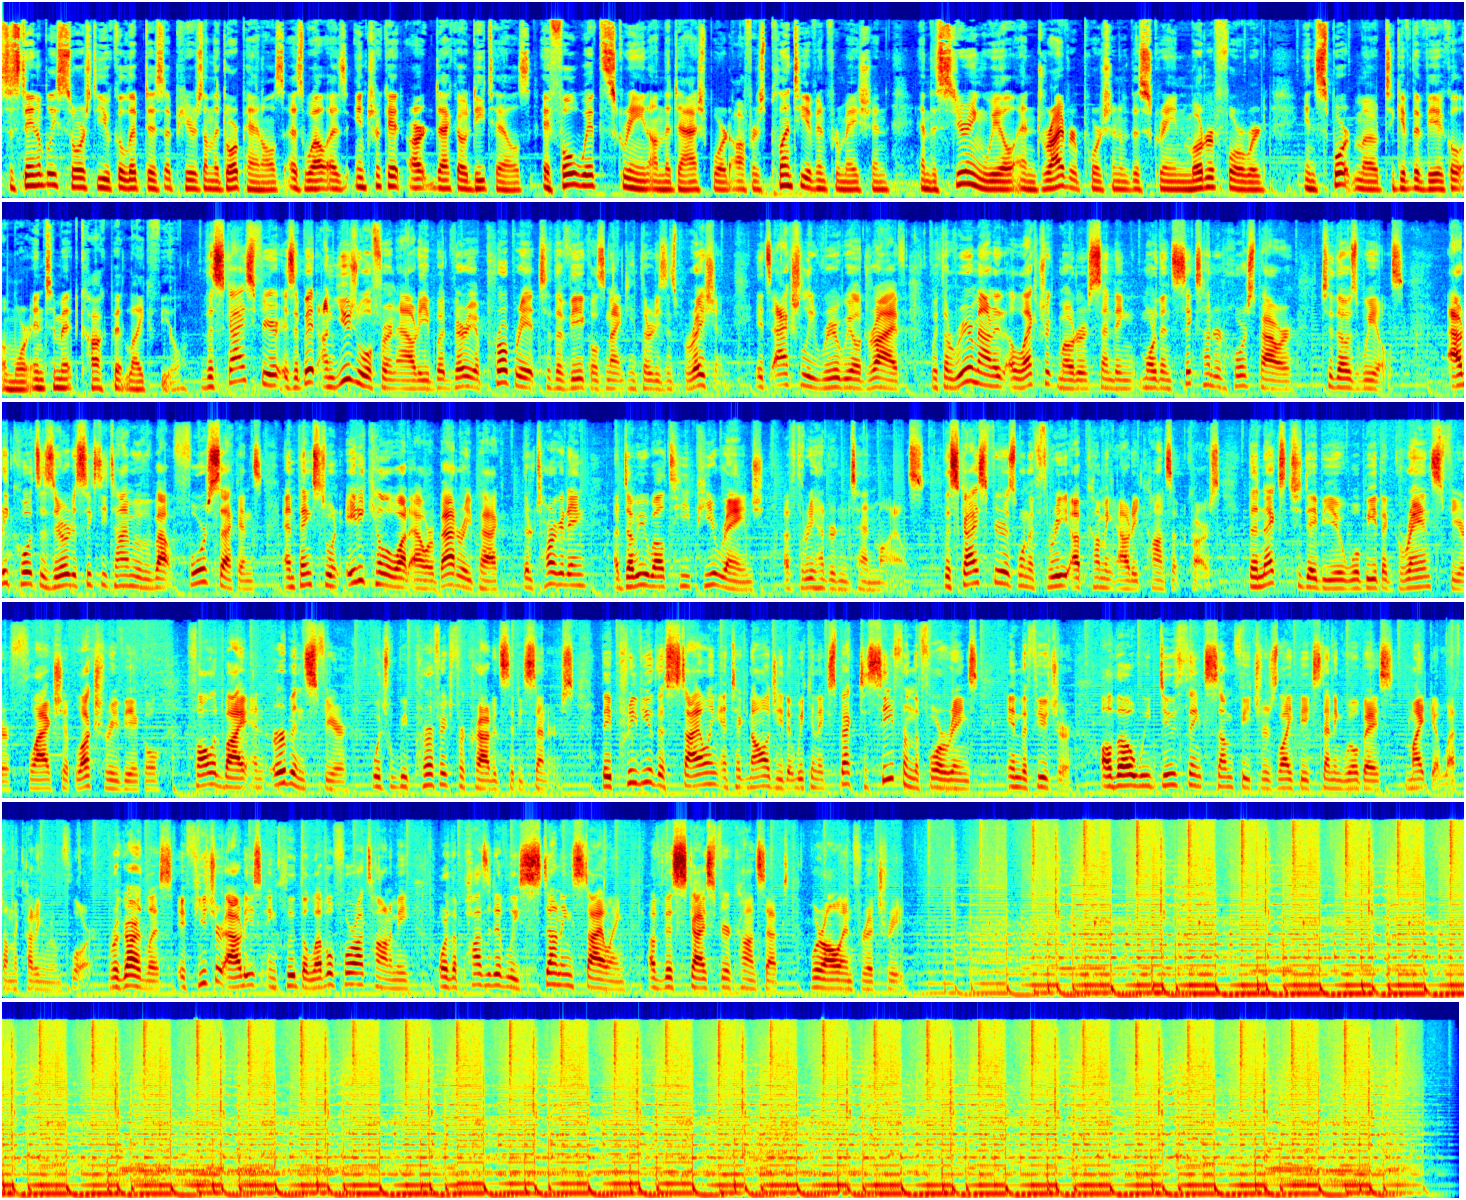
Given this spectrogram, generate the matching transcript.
Sustainably sourced eucalyptus appears on the door panels, as well as intricate Art Deco details. A full width screen on the dashboard offers plenty of information, and the steering wheel and driver portion of the screen motor forward in sport mode to give the vehicle a more intimate cockpit like feel. The Skysphere is a bit unusual for an Audi, but very appropriate to the vehicle's 1930s inspiration. It's actually rear wheel drive, with a rear mounted electric motor sending more than 600 horsepower to those wheels. Audi quotes a 0 to 60 time of about 4 seconds, and thanks to an 80 kilowatt hour battery pack, they're targeting a WLTP range of 310 miles. The Skysphere is one of three upcoming Audi concept cars. The next to debut will be the Grandsphere flagship luxury vehicle, followed by an Urbansphere, which will be perfect for crowded city centers. They preview the styling and technology that we can expect to see from the four rings in the future, although we do think some features like the extending wheelbase might get left on the cutting room floor. Regardless, if future Audis include the level 4 autonomy or the positively stunning styling of this Skysphere concept, we're all in for a treat.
